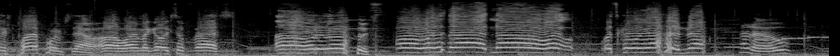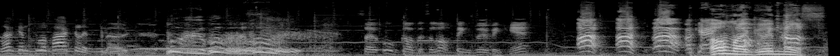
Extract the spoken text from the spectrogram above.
There's platforms now. Oh, why am I going so fast? Oh, what are those? Oh, what is that? No! What, what's going on? No! Hello, welcome to apocalypse mode. So, oh god, there's a lot of things moving here. Ah, ah, ah. Okay. Oh my God. goodness.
